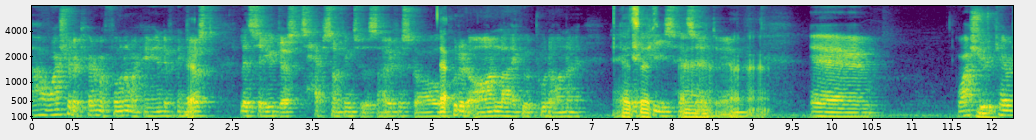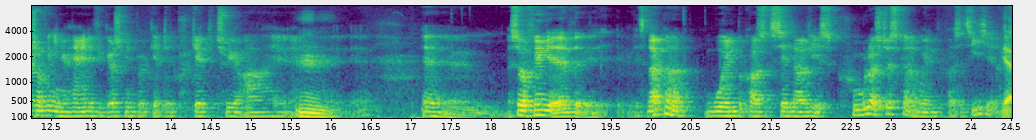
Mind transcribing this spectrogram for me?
Oh, why should I carry my phone in my hand if I can yeah. just, let's say you just tap something to the side of your skull, yeah. put it on like you would put on a, a headset. headpiece, headset. Uh, um, uh, um, why should mm. you carry something in your hand if you just can get it projected to your eye? Mm. Uh, so I think uh, it's not gonna win because technology is cooler. It's just gonna win because it's easier. Yeah,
